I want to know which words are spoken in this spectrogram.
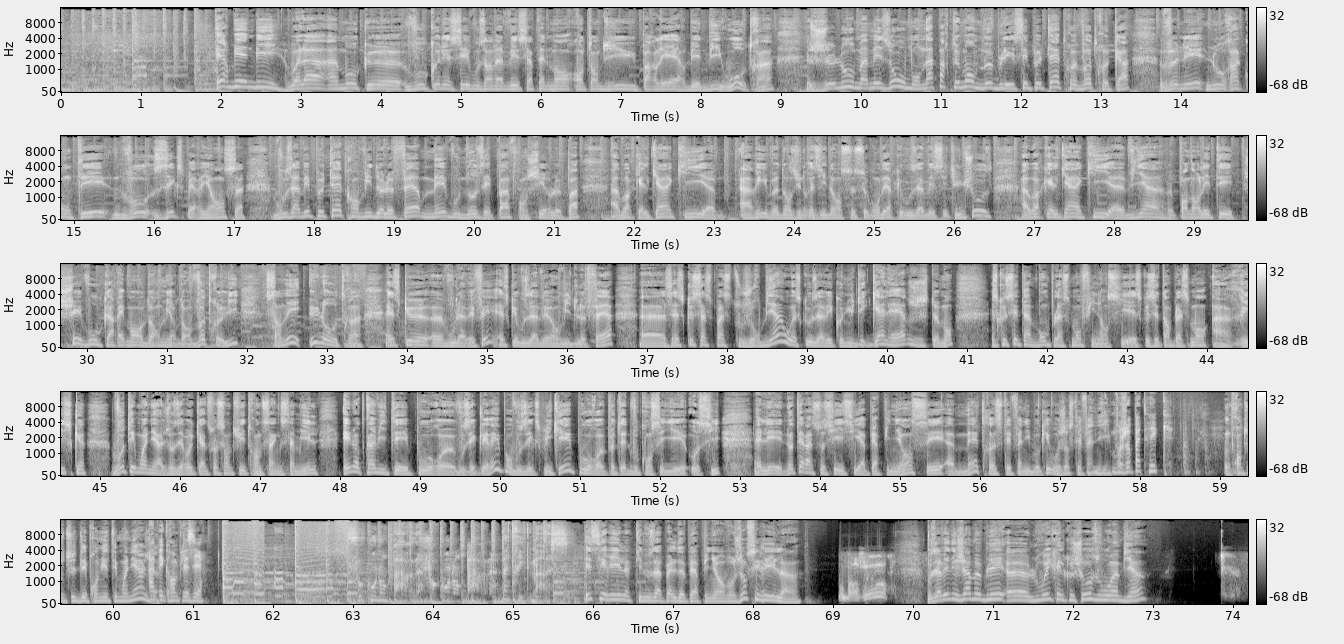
Airbnb, voilà un mot que vous connaissez, vous en avez certainement entendu parler Airbnb ou autre. Hein. Je loue ma maison ou mon appartement meublé, c'est peut-être votre cas. Venez nous raconter vos expériences. Vous avez peut-être envie de le faire, mais vous n'osez pas franchir le pas. Avoir quelqu'un qui euh, arrive dans une résidence secondaire que vous avez, c'est une chose. Avoir quelqu'un qui euh, vient pendant l'été chez vous carrément dormir dans votre lit, c'en est une autre. Est-ce que euh, vous l'avez fait? Est-ce que vous avez envie de le faire? Euh, Est-ce que ça se passe toujours bien ou est-ce que vous avez connu des galères justement? Est-ce que c'est un bon placement financier? Est-ce que c'est un placement à risque? Vos témoignages au 04 68 35 5000 et notre invité pour euh, vous éclairer, pour vous expliquer, pour peut-être vous conseiller aussi. Elle est notaire associée ici à Perpignan, c'est Maître Stéphanie Boquet. Bonjour Stéphanie. Bonjour Patrick. On prend tout de suite les premiers témoignages Avec grand plaisir. Patrick Mass. Et Cyril qui nous appelle de Perpignan. Bonjour Cyril. Bonjour. Vous avez déjà meublé, euh, loué quelque chose ou un bien?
